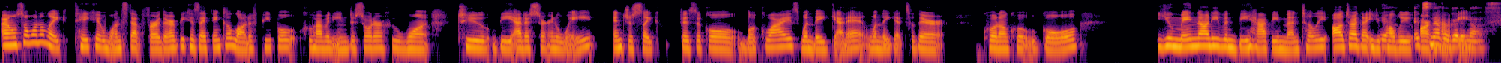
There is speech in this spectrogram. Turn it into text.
I also want to like take it one step further because I think a lot of people who have an eating disorder who want to be at a certain weight and just like physical look wise when they get it, when they get to their quote unquote goal, you may not even be happy mentally. Odds are that you yeah, probably it's aren't never happy. good enough.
